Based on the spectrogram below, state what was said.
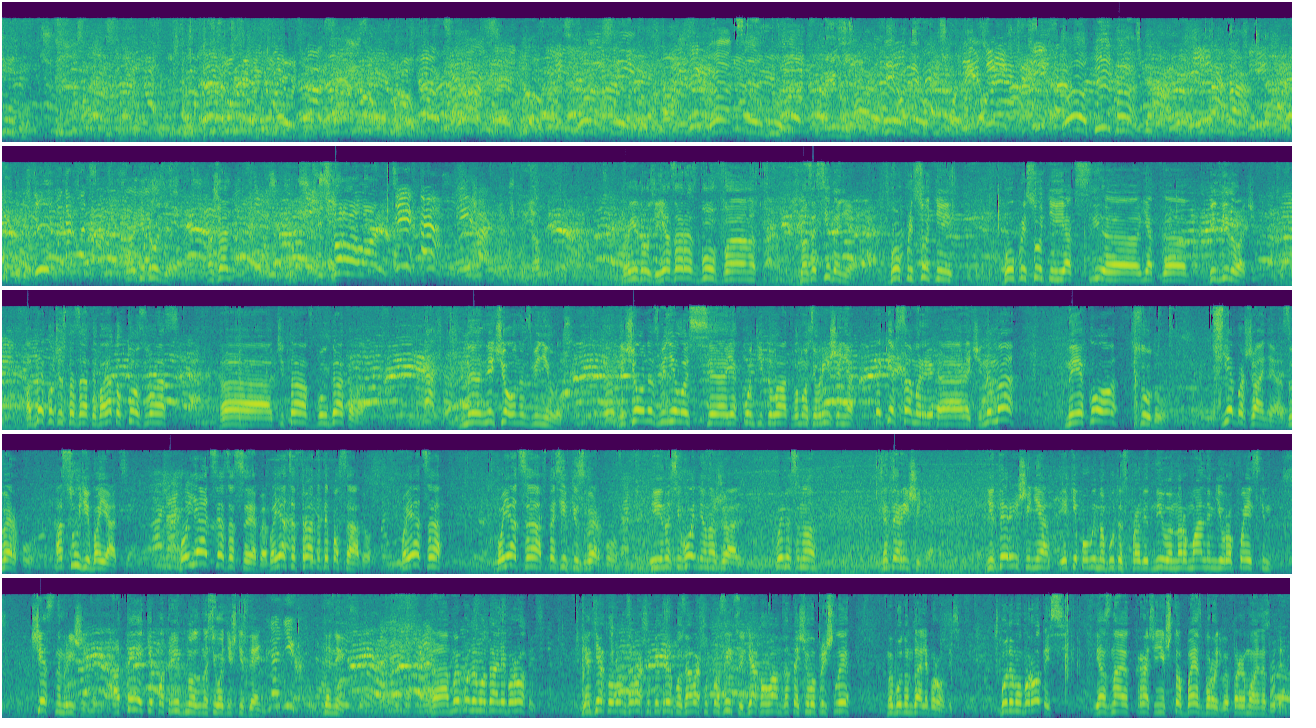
суду. Дорогі друзі, я зараз був е, на засіданні, був присутній, був присутній як, е, як е, відвідувач. Одне хочу сказати, багато хто з вас читав Булгакова. Нічого не змінилось. Нічого не змінилось, як Понтій Пілат виносив рішення. Таке саме речі. Нема ніякого суду. Є бажання зверху, а судді бояться. Бояться за себе, бояться втратити посаду, бояться, бояться вказівки зверху. І на сьогодні, на жаль, винесено не те рішення. Не те рішення, яке повинно бути справедливим, нормальним, європейським, чесним рішенням, а те, яке потрібно на сьогоднішній день Для них. для них. Е, Ми будемо далі боротись. Я дякую вам за вашу підтримку, за вашу позицію. Дякую вам за те, що ви прийшли. Ми будемо далі боротись. Будемо боротись. Я знаю краще ніж що без боротьби перемоги не буде.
